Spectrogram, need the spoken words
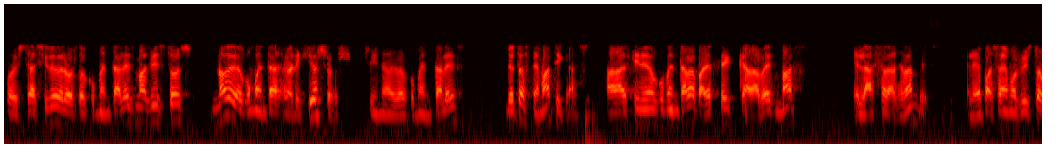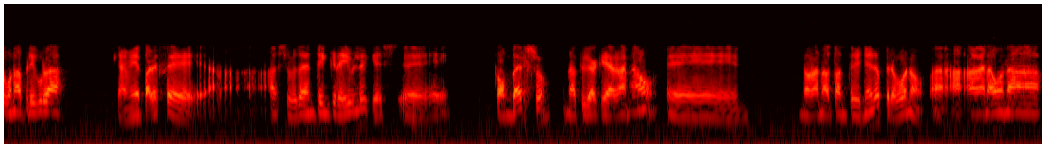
pues ha sido de los documentales más vistos, no de documentales religiosos, sino de documentales de otras temáticas. Ahora el cine documental aparece cada vez más en las salas grandes. El año pasado hemos visto alguna película que a mí me parece absolutamente increíble, que es eh, Converso, una película que ha ganado, eh, no ha ganado tanto dinero, pero bueno, ha, ganado una,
